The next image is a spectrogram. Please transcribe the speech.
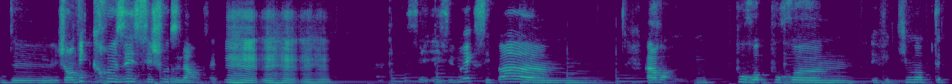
de, j'ai envie de creuser ces choses-là en fait. Mmh, mmh, mmh, et c'est vrai que c'est pas. Euh, alors pour pour euh, effectivement peut-être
